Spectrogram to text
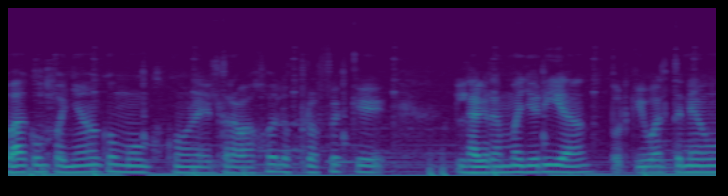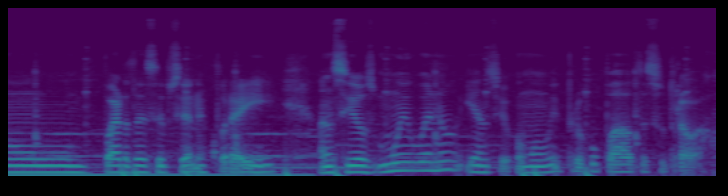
va acompañado como con el trabajo de los profes que la gran mayoría, porque igual tenemos un par de excepciones por ahí, han sido muy buenos y han sido como muy preocupados de su trabajo.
